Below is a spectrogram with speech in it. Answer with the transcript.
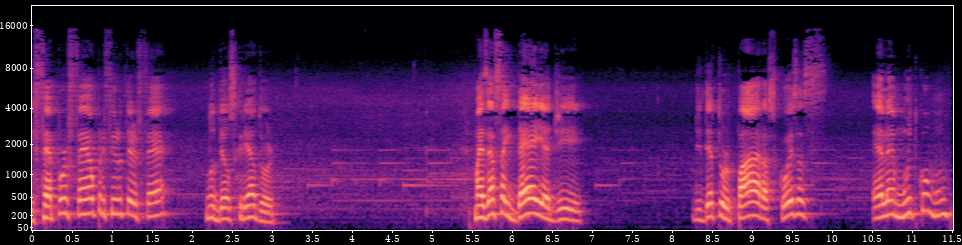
E fé por fé, eu prefiro ter fé no Deus Criador. Mas essa ideia de, de deturpar as coisas, ela é muito comum.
